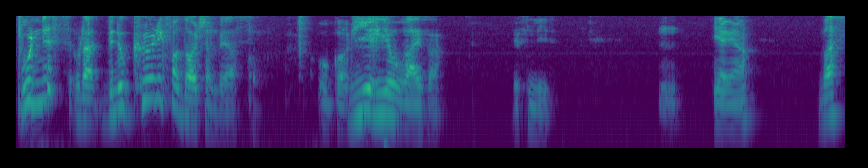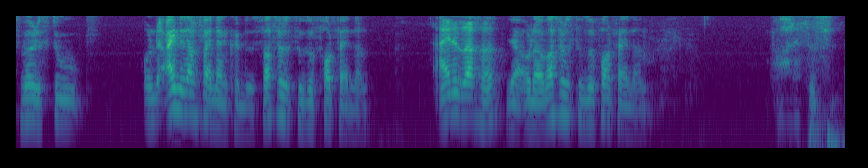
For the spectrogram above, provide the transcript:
Bundes- oder wenn du König von Deutschland wärst, Oh Gott. wie Rio Reiser, ist ein Lied. Ja, ja. Was würdest du, und eine Sache verändern könntest, was würdest du sofort verändern? Eine Sache. Ja, oder was würdest du sofort verändern? Boah, das ist.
